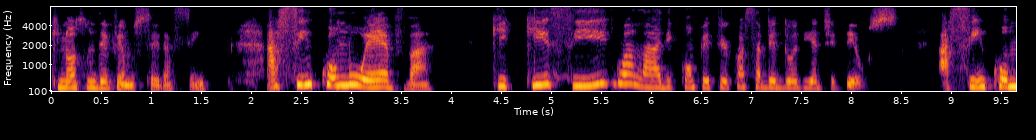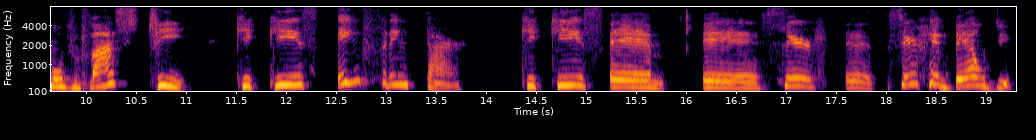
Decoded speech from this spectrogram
que nós não devemos ser assim. Assim como Eva, que quis se igualar e competir com a sabedoria de Deus. Assim como Vasti, que quis enfrentar, que quis é, é, ser, é, ser rebelde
